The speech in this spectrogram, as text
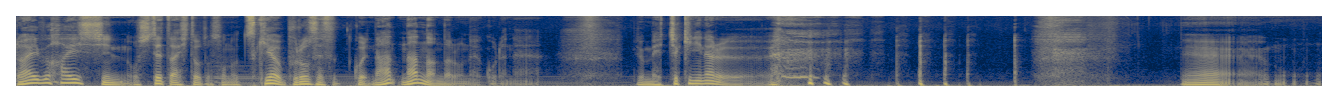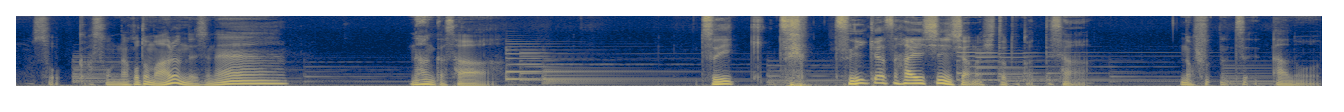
ライブ配信をしてた人とその付き合うプロセスこれな何なんだろうねこれね。めっちゃ気になる。ねえもうそっかそんなこともあるんですね。なんかさツイキツイキャス配信者の人とかってさのあの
